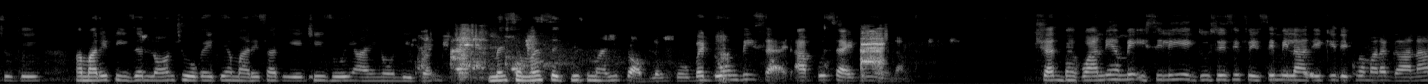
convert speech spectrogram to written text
चुके हमारे टीजर लॉन्च हो गए थे, हमारे साथ ये चीज़ हुई आई नो दीपक मैं समझ सकती हूँ तुम्हारी प्रॉब्लम को बट डोंट बी सैड आपको सैड नहीं होना। शायद भगवान ने हमें इसीलिए एक दूसरे से फिर से मिला दिया कि देखो हमारा गाना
